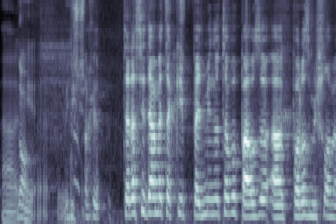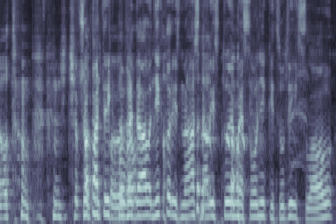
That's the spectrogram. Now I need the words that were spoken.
A no, je, vidíš, okay. Teraz si dáme taký 5-minútovú pauzu a porozmýšľame o tom, čo, čo Patrik, povedal. povedal. Niektorí z nás nalistujeme slovníky cudzích slov.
